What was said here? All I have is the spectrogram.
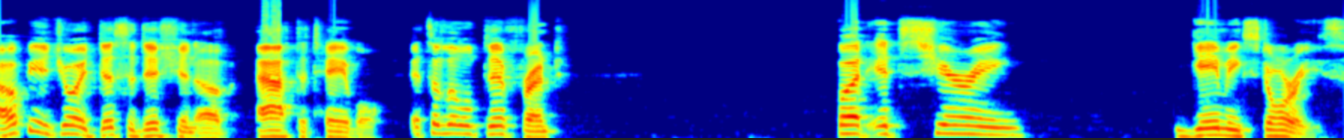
I hope you enjoyed this edition of At the Table. It's a little different, but it's sharing gaming stories.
